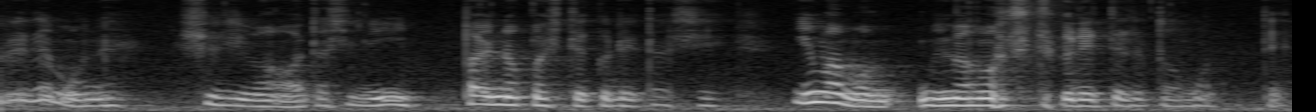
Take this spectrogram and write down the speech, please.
れでもね主人は私にいっぱい残してくれたし今も見守っててくれてると思って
